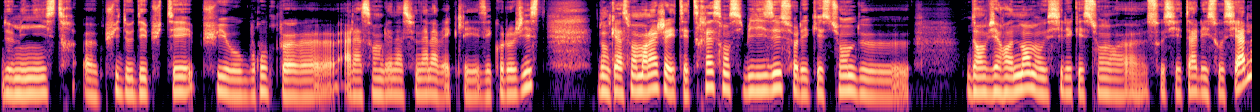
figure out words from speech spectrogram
de ministre, puis de député, puis au groupe à l'Assemblée nationale avec les écologistes. Donc à ce moment-là, j'ai été très sensibilisée sur les questions de d'environnement, mais aussi les questions euh, sociétales et sociales,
